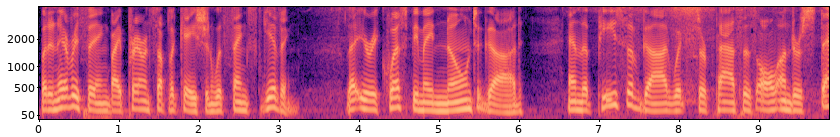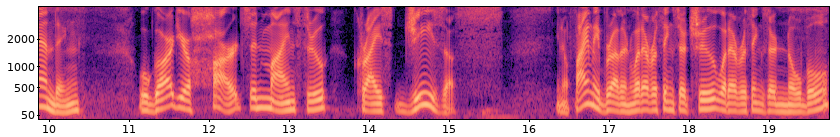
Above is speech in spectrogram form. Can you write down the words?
but in everything by prayer and supplication with thanksgiving. Let your requests be made known to God and the peace of God, which surpasses all understanding, will guard your hearts and minds through Christ Jesus. You know, finally, brethren, whatever things are true, whatever things are noble,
